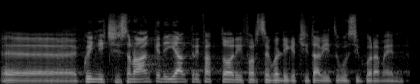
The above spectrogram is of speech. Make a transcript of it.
eh, quindi ci sono anche degli altri fattori, forse quelli che citavi tu sicuramente.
